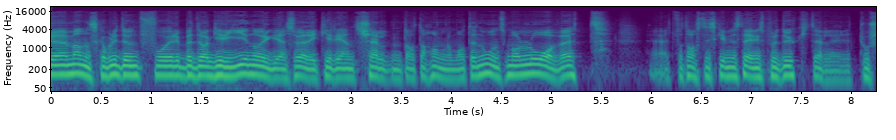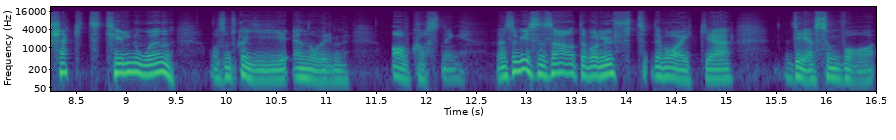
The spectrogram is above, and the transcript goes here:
eh, mennesker blir dømt for bedrageri i Norge, så er det ikke rent sjeldent at det handler om at det er noen som har lovet et fantastisk investeringsprodukt eller et prosjekt til noen, og som skal gi enorm avkastning. Men så viste det seg at det var luft, det var ikke det som var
